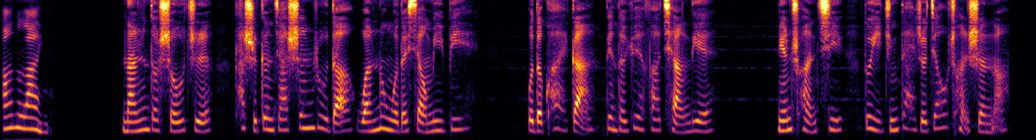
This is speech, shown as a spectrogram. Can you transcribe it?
online。男人的手指开始更加深入的玩弄我的小蜜逼。我的快感变得越发强烈，连喘气都已经带着娇喘声了，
